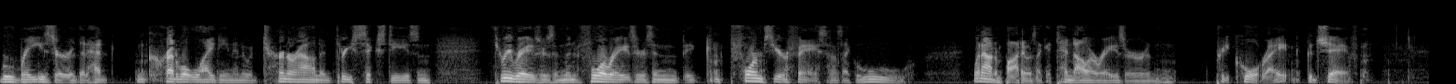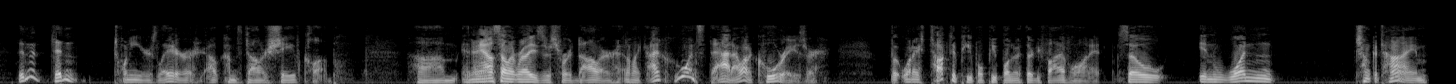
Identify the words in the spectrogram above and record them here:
razor that had incredible lighting, and it would turn around in 360s, and three razors, and then four razors, and it conforms to your face. And I was like, ooh. Went out and bought it. It was like a $10 razor, and pretty cool, right? Good shave. Then, then 20 years later, out comes Dollar Shave Club. Um, and they're now selling razors for a dollar. And I'm like, I, who wants that? I want a cool razor. But when I talk to people, people under 35 want it. So in one chunk of time,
